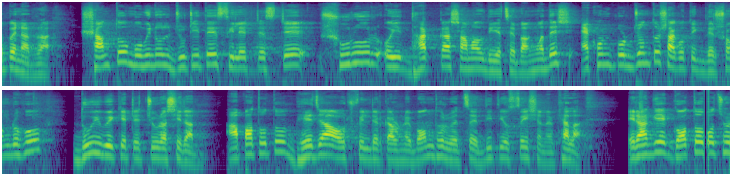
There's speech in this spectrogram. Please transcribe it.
ওপেনাররা। শান্ত মুমিনুল জুটিতে সিলেট টেস্টে শুরুর ওই ধাক্কা সামাল দিয়েছে বাংলাদেশ। এখন পর্যন্ত স্বাগতিকদের সংগ্রহ দুই উইকেটে চুরাশি রান। আপাতত ভেজা আউটফিল্ডের কারণে বন্ধ রয়েছে দ্বিতীয় সেশনের খেলা। এর আগে গত বছর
